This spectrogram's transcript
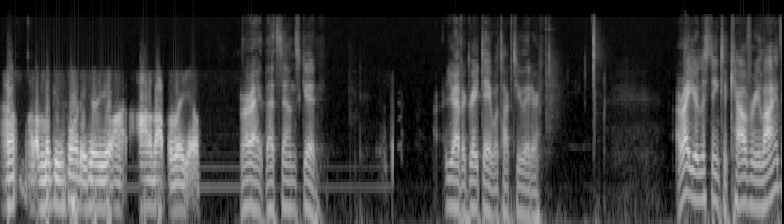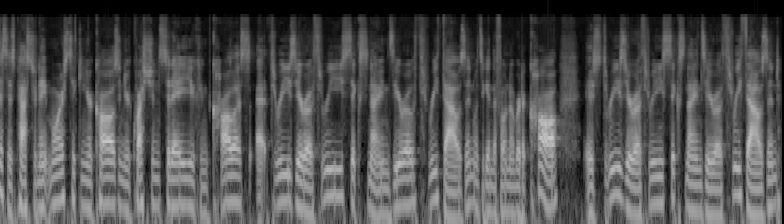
I'm looking forward to hear you on on about the radio. All right, that sounds good. You have a great day. We'll talk to you later. All right, you're listening to Calvary Live. This is Pastor Nate Morris taking your calls and your questions today. You can call us at 303 690 3000. Once again, the phone number to call is 303 690 3000.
